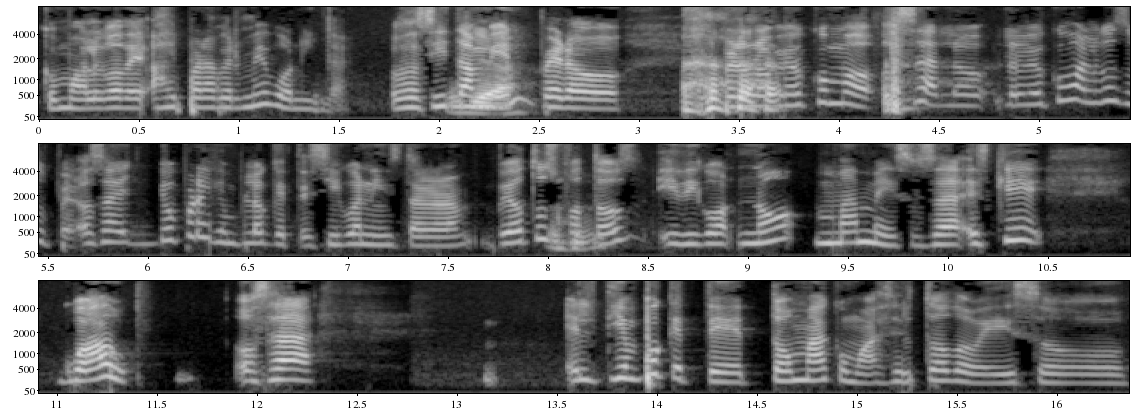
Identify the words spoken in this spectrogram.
como algo de, ay, para verme bonita. O sea, sí también, pero, pero lo veo como, o sea, lo, lo veo como algo súper. O sea, yo, por ejemplo, que te sigo en Instagram, veo tus fotos y digo, no mames, o sea, es que, wow. O sea, el tiempo que te toma como hacer todo eso,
